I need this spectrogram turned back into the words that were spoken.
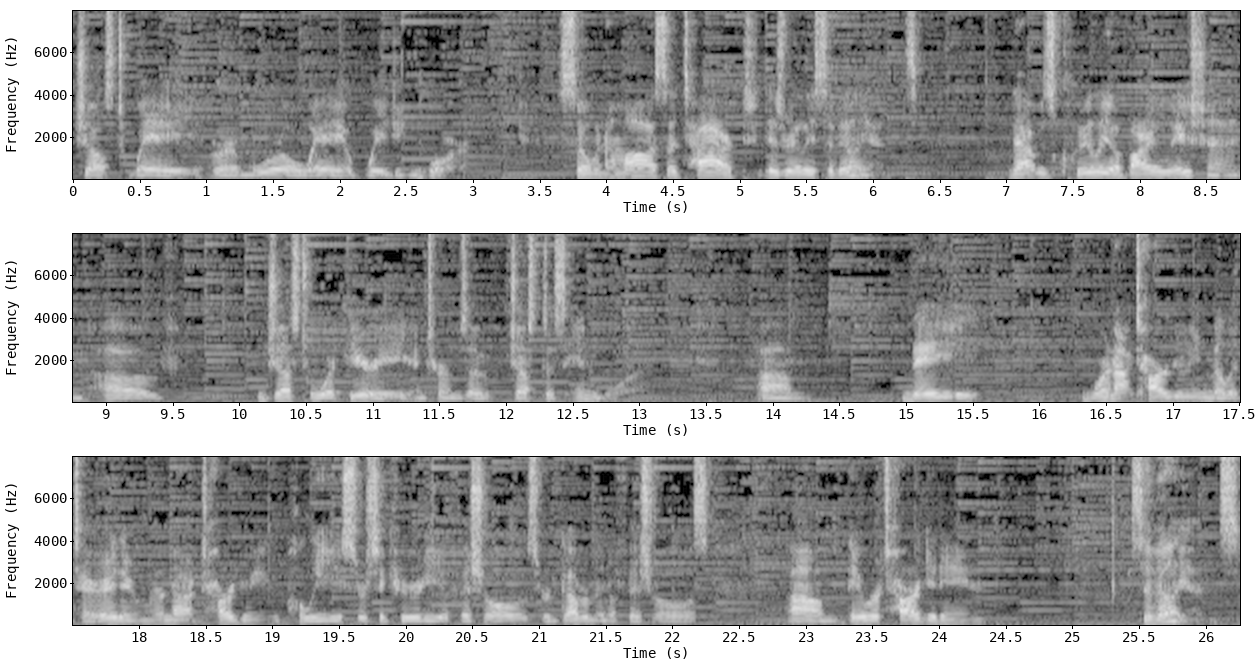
just way or a moral way of waging war. So when Hamas attacked Israeli civilians, that was clearly a violation of just war theory in terms of justice in war. Um, they were not targeting military, they were not targeting police or security officials or government officials. Um, they were targeting civilians.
